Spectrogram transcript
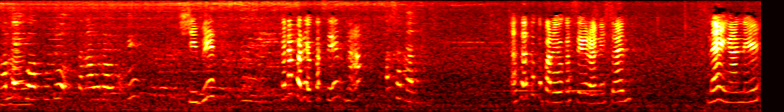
Ah, may gwapo do. Tanaw raw ko kay. Sibit? Kana pareho ka sir na? Asa man? Asa to ka pareho ka sir anisan? Nay nga ni.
